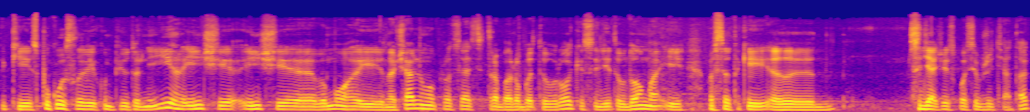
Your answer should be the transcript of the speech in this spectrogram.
такі спокусливі комп'ютерні ігри, інші, інші вимоги і в навчальному процесі. Треба робити уроки, сидіти вдома і вести такий е, сидячий спосіб життя, так?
